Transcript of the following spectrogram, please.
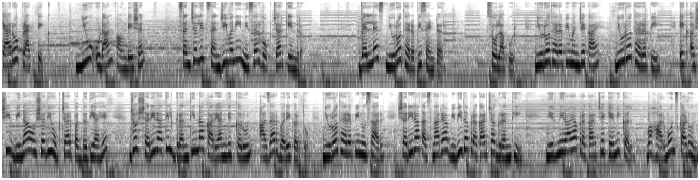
chiropractic, new Udaan foundation संचलित संजीवनी निसर्गोपचार केंद्र. Wellness neurotherapy centre Solapur. Neurotherapy म्हणजे काय? न्यूरोथेरपी एक अशी विना औषधी उपचार पद्धती आहे जो शरीरातील ग्रंथींना कार्यान्वित करून आजार बरे करतो. न्यूरोथेरपीनुसार शरीरात असणाऱ्या विविध प्रकारच्या ग्रंथी निरनिराळ्या प्रकारचे केमिकल व हार्मोन्स काढून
